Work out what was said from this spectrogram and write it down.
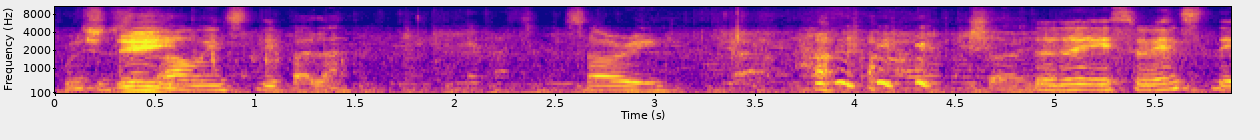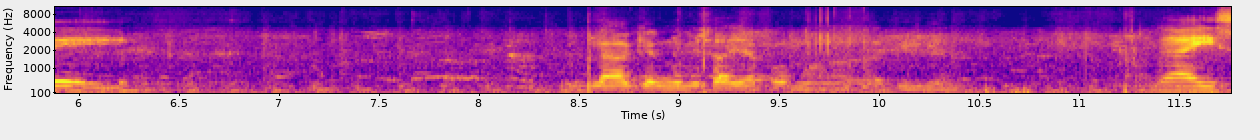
Wednesday. Ah, Wednesday pala. Sorry. Today is Wednesday. Vlogger ng Bisaya po mga kaibigan. Guys,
